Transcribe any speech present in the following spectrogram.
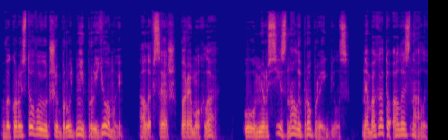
використовуючи брудні прийоми, але все ж перемогла. У Мюрсі знали про Брейкбілз. Небагато, але знали.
